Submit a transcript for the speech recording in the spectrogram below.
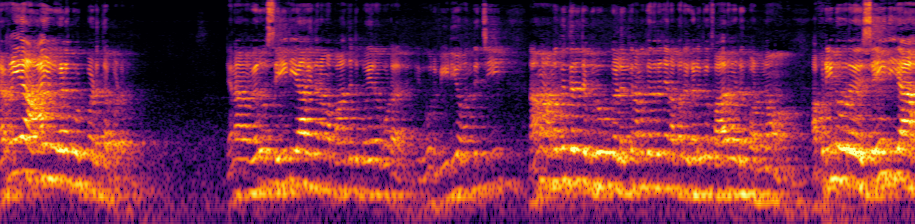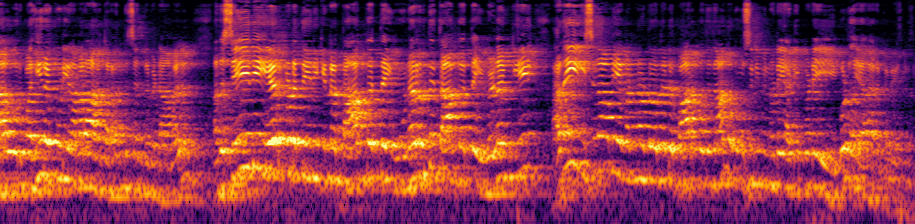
நிறைய ஆய்வுகளுக்கு உட்படுத்தப்படும். ஏன்னா நம்ம வெறும் செய்தியாக இதை நம்ம பார்த்துட்டு போயிடக்கூடாது. இது ஒரு வீடியோ வந்துச்சு. நாம நமக்கு தெரிஞ்ச குரூப்களுக்கு நமக்கு தெரிஞ்ச நபர்களுக்கு ஃபார்வேர்டு பண்ணோம். அப்படின்னு ஒரு செய்தியாக ஒரு பகிரக்கூடிய நபராக கடந்து சென்று விடாமல் அந்த செய்தி ஏற்படுத்தி இருக்கின்ற தாக்கத்தை உணர்ந்து தாக்கத்தை விளங்கி அதை இஸ்லாமிய கண்ணோட்டத்தோடு பார்ப்பதுதான் ஒரு முஸ்லீமினுடைய அடிப்படை கொள்கையாக இருக்க வேண்டும்.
